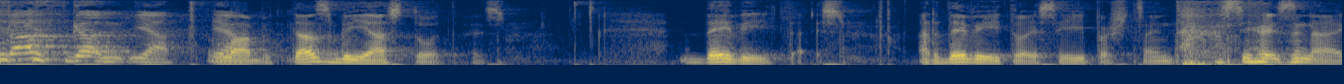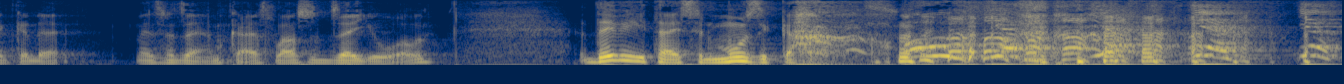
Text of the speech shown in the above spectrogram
Tas gan, jā. jā. Labi, tas bija astotais. Devītais. Ar devīto es īpaši centos, jo es zināju, ka eh, mēs redzējām, kā es lasu dzējoli. Devītais ir muzikāls, Oh, yes, yes, yes, yes.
